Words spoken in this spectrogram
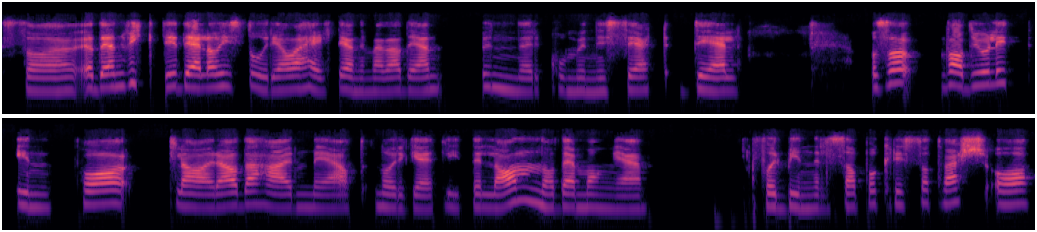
Så ja, det er en viktig del av historien, og jeg er helt enig med deg. Det er en underkommunisert del. Og så var du jo litt inn på Klara det her med at Norge er et lite land, og det er mange forbindelser på kryss og tvers. Og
